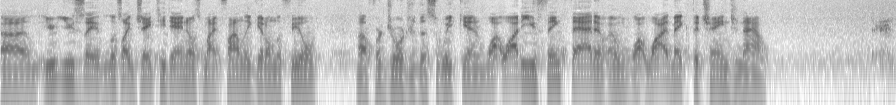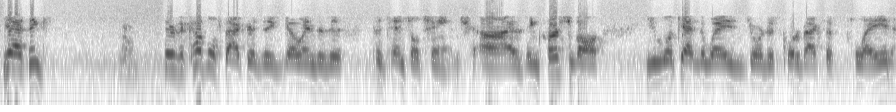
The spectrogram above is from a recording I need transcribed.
Uh, you, you say it looks like JT Daniels might finally get on the field uh, for Georgia this weekend. Why, why, do you think that, and, and why make the change now? Yeah, I think there's a couple factors that go into this potential change. Uh, I think, first of all, you look at the way Georgia's quarterbacks have played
